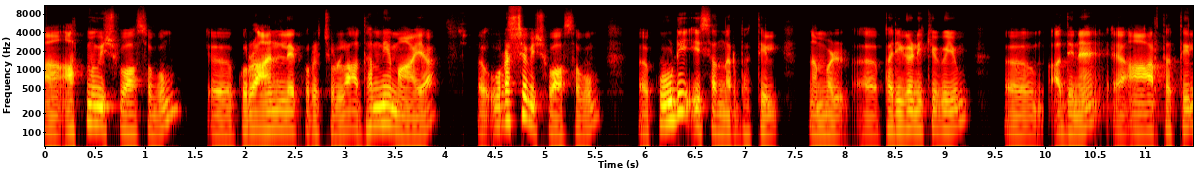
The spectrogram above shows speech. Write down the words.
ആത്മവിശ്വാസവും ഖുർആാനിലെ കുറിച്ചുള്ള അധമ്യമായ ഉറച്ച വിശ്വാസവും കൂടി ഈ സന്ദർഭത്തിൽ നമ്മൾ പരിഗണിക്കുകയും അതിനെ ആ അർത്ഥത്തിൽ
